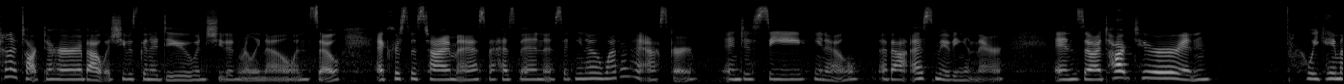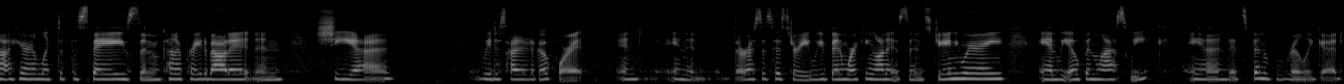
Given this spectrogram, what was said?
kind of talked to her about what she was going to do, and she didn't really know. And so, at Christmas time, I asked my husband. I said, you know, why don't I ask her and just see, you know, about us moving in there? And so I talked to her and we came out here and looked at the space and kind of prayed about it and she uh, we decided to go for it and, and and the rest is history we've been working on it since january and we opened last week and it's been really good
